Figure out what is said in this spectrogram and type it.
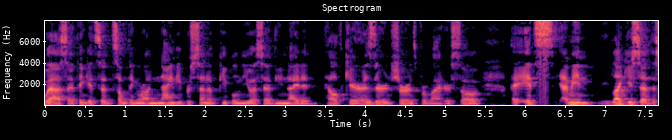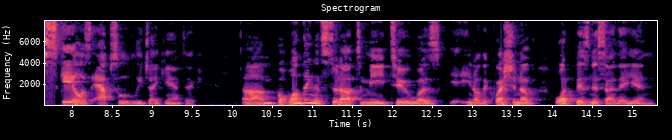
U.S. I think it said something around ninety percent of people in the U.S. have United Healthcare as their insurance provider. So it's, I mean, like you said, the scale is absolutely gigantic. Um, but one thing that stood out to me too was, you know, the question of what business are they in?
